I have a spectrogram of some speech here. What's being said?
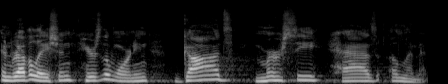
in Revelation. Here's the warning God's mercy has a limit.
